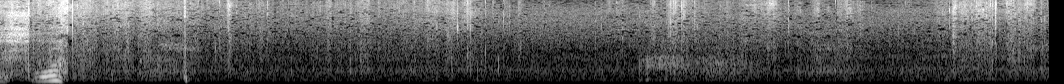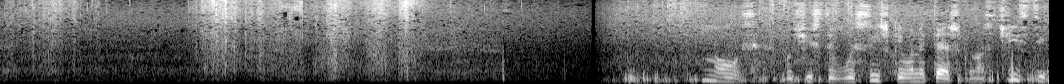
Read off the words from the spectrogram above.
Ось Тут. Ну ось, почистив лисички, вони теж у нас чисті.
